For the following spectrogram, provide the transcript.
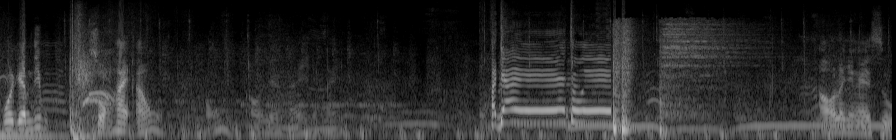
โปรแกรมที่ส่งให้เอ้าเอ้าเอายังไงยังไงอาจารย์ตัวเองเอาแล้วยังไงสู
